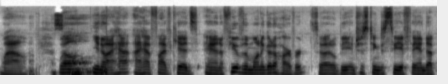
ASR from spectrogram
Wow. Well, you know, I have I have five kids, and a few of them want to go to Harvard. So it'll be interesting to see if they end up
